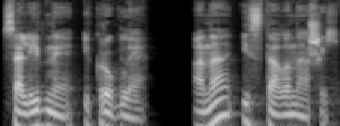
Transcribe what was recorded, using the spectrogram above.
солидные и круглые. Она и стала нашей.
